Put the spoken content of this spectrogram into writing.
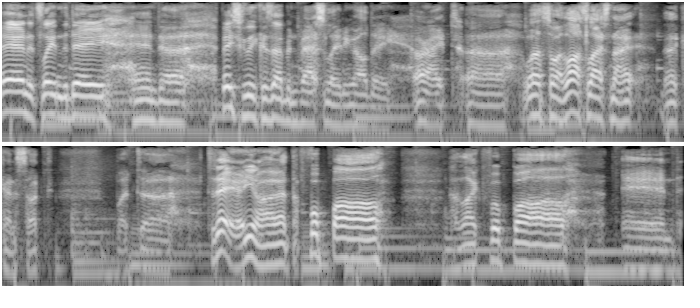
And it's late in the day, and uh, basically because I've been vacillating all day. All right. Uh, well, so I lost last night. That kind of sucked. But uh, today, you know, I got the football. I like football. And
